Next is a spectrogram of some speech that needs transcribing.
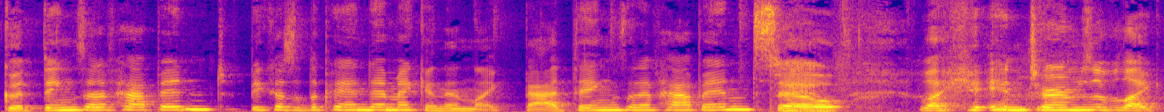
good things that have happened because of the pandemic and then like bad things that have happened. So, like in terms of like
